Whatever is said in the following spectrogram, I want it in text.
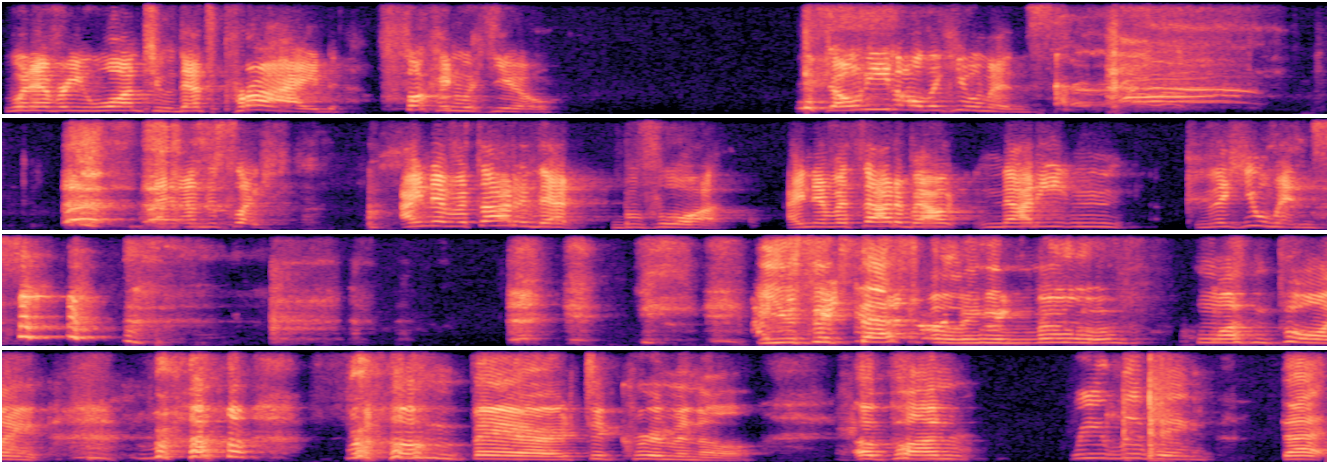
whenever you want to. That's pride fucking with you. Don't eat all the humans. and I'm just like, I never thought of that before. I never thought about not eating the humans. You successfully move one point from, from bear to criminal upon reliving that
